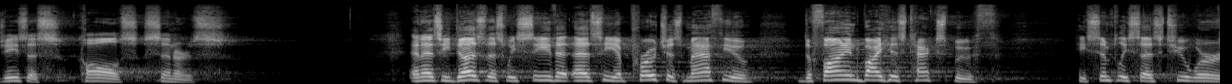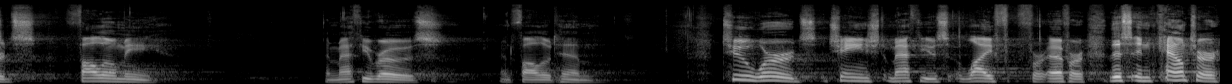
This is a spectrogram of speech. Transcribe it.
Jesus calls sinners. And as he does this, we see that as he approaches Matthew, defined by his tax booth, he simply says two words Follow me. And Matthew rose and followed him. Two words changed Matthew's life forever. This encounter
